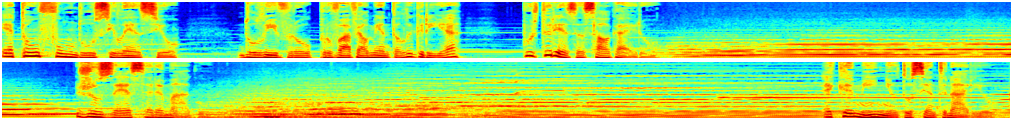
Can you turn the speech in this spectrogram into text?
É tão fundo o silêncio. Do livro Provavelmente Alegria, por Teresa Salgueiro. José Saramago. A caminho do centenário.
